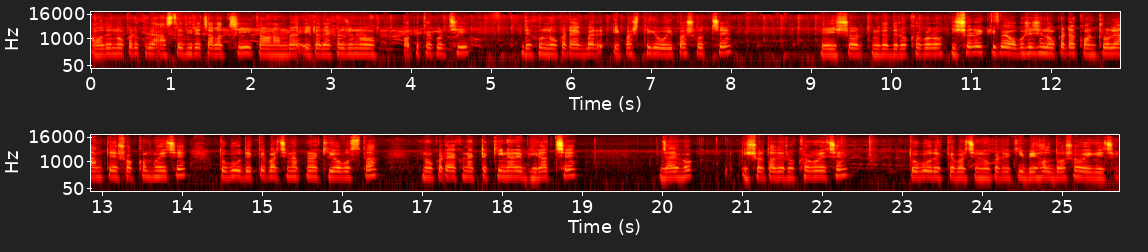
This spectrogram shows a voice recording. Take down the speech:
আমাদের নৌকাটা খুবই আস্তে ধীরে চালাচ্ছি, কারণ আমরা এটা দেখার জন্য অপেক্ষা করছি। দেখুন, নৌকাটা একবার এপাশ থেকে ওই পাশ হচ্ছে। হে ঈশ্বর, তুমি তাদের রক্ষা করো। ঈশ্বরের কৃপায় অবশেষে নৌকাটা কন্ট্রোলে আনতে সক্ষম হয়েছে। তবুও দেখতে পাচ্ছেন আপনারা কি অবস্থা। নৌকাটা এখন একটা কিনারে ভিড়াচ্ছে। যাই হোক, ঈশ্বর তাদের রক্ষা করেছেন। তবুও দেখতে পাচ্ছি নৌকাটার কি বেহাল দশা হয়ে গিয়েছিল।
